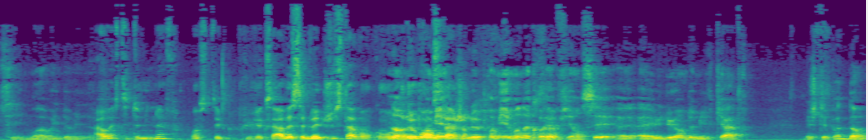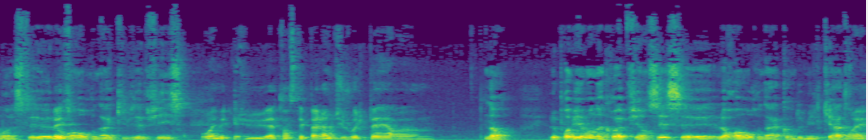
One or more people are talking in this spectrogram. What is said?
Si, moi, oui, 2009. Ah ouais, c'était 2009 Non, c'était plus vieux que ça. Ah, mais ça devait être juste avant qu'on non, je te le vois en stage. le premier Mon Incroyable Fiancé a, a eu lieu en 2004, mais j'étais pas dedans, moi, c'était Laurent Ournac qui faisait le fils. Ouais, mais tu. Attends, c'était pas là où tu jouais le père euh Non, le premier Mon Incroyable Fiancé, c'est Laurent Ournac en 2004, Ouais,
